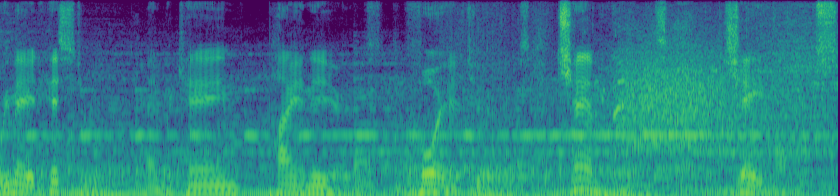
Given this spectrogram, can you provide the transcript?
We made history and became pioneers, voyagers, champions, Jayhawks.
